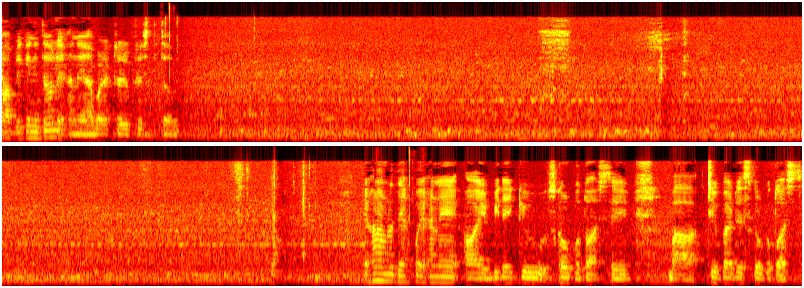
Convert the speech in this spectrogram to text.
পাবলিকে নিতে হলে এখানে আবার একটা রিফ্রেশ দিতে হবে। এখন আমরা দেখব এখানে, ওই বিদায় কিউ স্কোর কত আসছে বা টিউবার্ড স্কোর কত আসছে।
